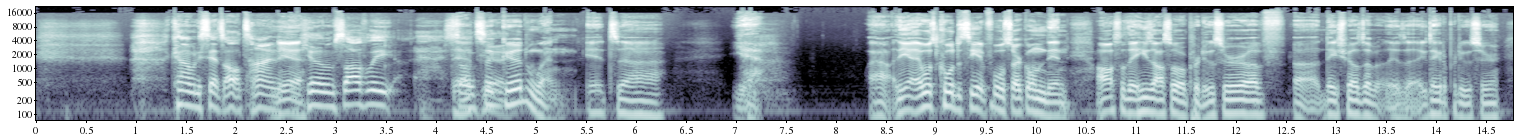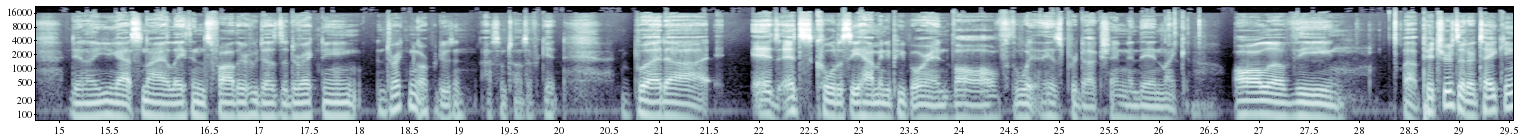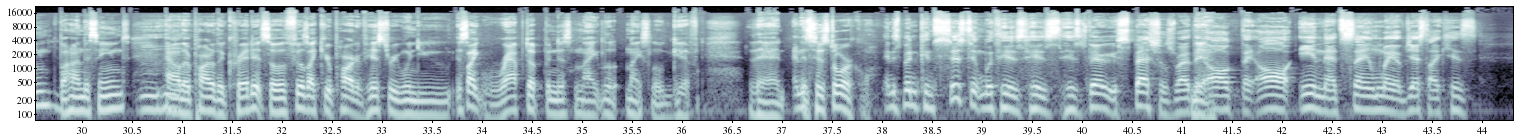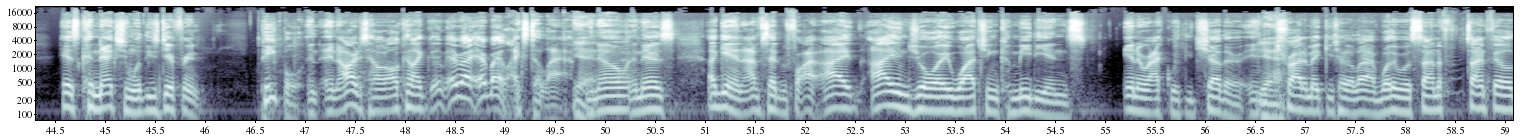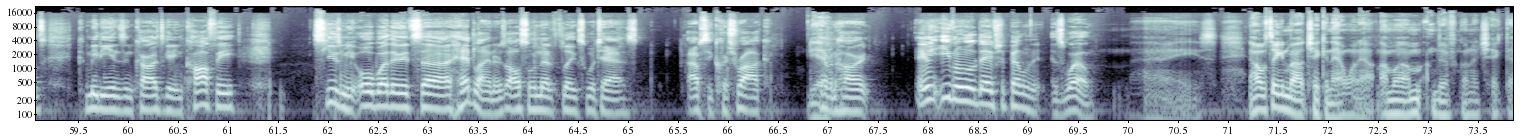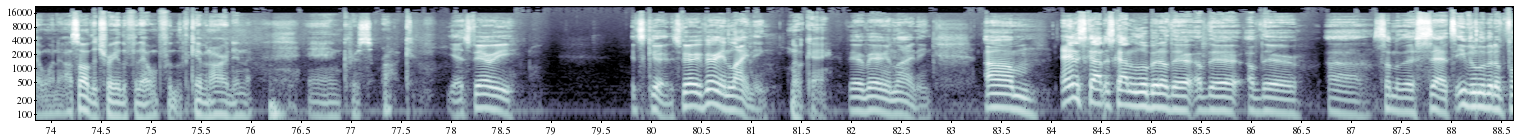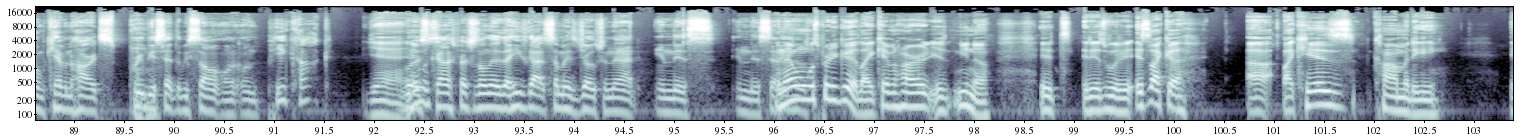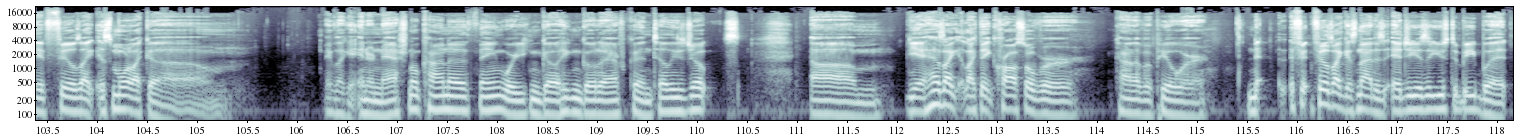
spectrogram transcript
comedy sets all time. man. Yeah. killing him softly. ah, So That's a good one. It's uh yeah. Wow. Yeah, it was cool to see it full circle and then also that he's also a producer of uh Dave Chappelle's a, is an executive producer. Then uh, you got Sanaa Lathan's father who does the directing directing or producing. I sometimes I forget. But uh it's it's cool to see how many people are involved with his production and then like all of the uh, pictures that are taking behind the scenes, how they're part of the credit. So it feels like you're part of history when you. It's like wrapped up in this nice little, nice little gift that And it's- historical. and it's been consistent with his his his various specials, right? They Yeah. all they all in that same way of just like his his connection with these different people and, and artists. How it all kind of like everybody everybody likes to laugh, Yeah. you know. And there's again, I've said before, I I, I enjoy watching comedians interact with each other and Yeah. try to make each other laugh. Whether it was Seinf- Seinfeld's comedians and cars getting coffee, excuse me, or whether it's uh, headliners, also Netflix, which has obviously Chris Rock, Yeah. Kevin Hart, and even a little Dave Chappelle in it as well. Nice. I was thinking about checking that one out. I'm, I'm, I'm definitely going to check that one out. I saw the trailer for that one for Kevin Hart and and Chris Rock. Yeah, it's very, it's good. It's very very enlightening. Okay. Very very enlightening. Um, and it's got it's got a little bit of their of their of their uh, some of their sets, even a little bit of from Kevin Hart's previous set that we saw on on Peacock. Yeah. it There's was- kind of specials on there that he's got some of his jokes from that in this in this set. and that one was pretty good. Like Kevin Hart, is, you know, it's it is what it. It's like a uh, like his comedy. It feels like it's more like a um, maybe like an international kind of thing where you can go. He can go to Africa and tell these jokes. Um, yeah, it has like like they crossover kind of appeal where it feels like it's not as edgy as it used to be, but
